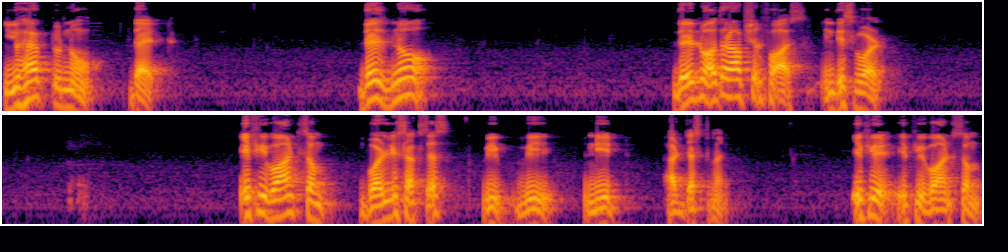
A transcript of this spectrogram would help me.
you have to know that there is no other option for us in this world If we want some worldly success, we need adjustment. If we want some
